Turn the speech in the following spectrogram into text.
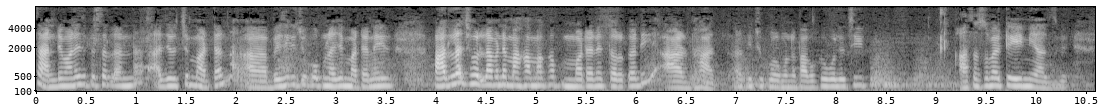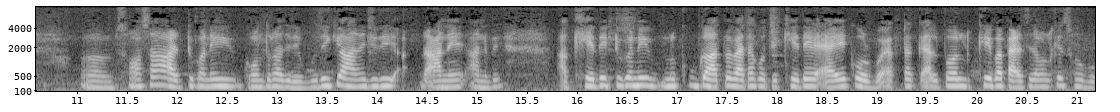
সানডে মানে স্পেশাল রান্না। আজ হচ্ছে মাটন বেশি কিছু করব না যে মাটনের পাতলা ছোলা মানে মাখা মাখা মাটনের তরকারি আর ভাত। আর কিছু করব না। বাবুকে বলেছি আসার সময় একটু এই নিয়ে আসবে। শশা আর একটুখানি গন্ধরাজ লেবু। দেখি আনে যদি আনে আনবে। খেদে একটুখানি মানে খুব গা পা ব্যথা করছে। খেদে এ করব, একটা ক্যালপল খেয়ে বা প্যারাসিটামল খেয়ে শোবো।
